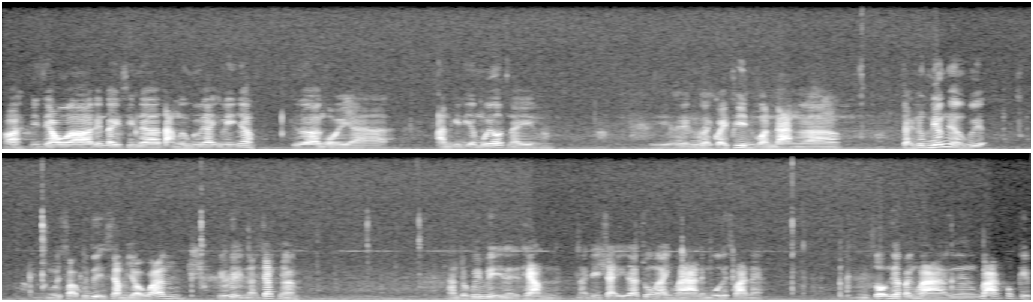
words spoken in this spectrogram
Rồi video uh, đến đây xin tạm ngừng quý anh vị nhé cứ à, ngồi à, ăn cái đĩa muối ớt này thì đến người quay phim còn đang à, chảy nước miếng kìa quý vị. Mình sợ quý vị xem nhiều quá, quý vị lại trách là làm cho quý vị lại thèm, lại đi chạy ra chỗ anh Hòa để mua cái xoài này. Ừ, tội nghiệp anh Hòa, bán không kịp.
